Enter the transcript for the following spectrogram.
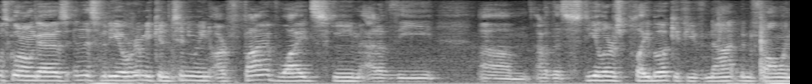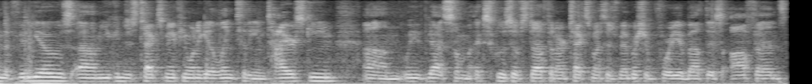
What's going on, guys? In this video, we're going to be continuing our five wide scheme out of the um, out of the Steelers playbook. If you've not been following the videos, um, you can just text me if you want to get a link to the entire scheme. Um, we've got some exclusive stuff in our text message membership for you about this offense.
